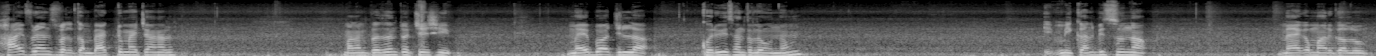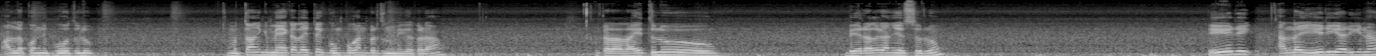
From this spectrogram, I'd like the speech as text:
Hi friends welcome back to my channel. మనం ప్రజెంట్ వచ్చేసి మహబూబా జిల్లా కొరివి సంతలో ఉన్నాం. మీకు కనిపిస్తున్న మేక మార్గాలు అలా కొన్ని పోతులు. మొత్తానికి మేకలు అయితే గుంపు కనిపెడుతుంది మీకు అక్కడ. అక్కడ రైతులు బేరాలు చేస్తుర్రు. ఏది అలా ఏది అడిగినా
